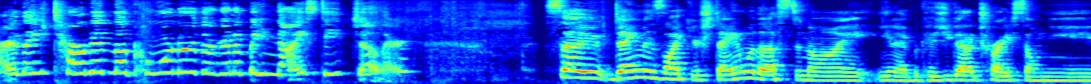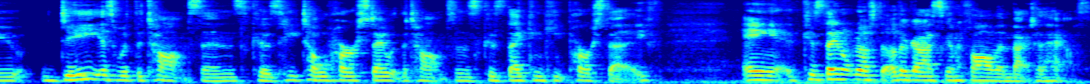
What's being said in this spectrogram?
are they turning the corner? They're going to be nice to each other. So Daemon's like, you're staying with us tonight, you know, because you got a trace on you. Dee is with the Thompsons because he told her stay with the Thompsons because they can keep her safe. And because they don't know if the other guy's going to follow them back to the house.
